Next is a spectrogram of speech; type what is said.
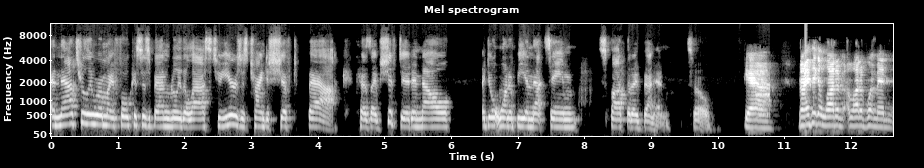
And that's really where my focus has been really the last two years is trying to shift back because I've shifted and now I don't want to be in that same spot that I've been in. So, yeah. No, I think a lot of a lot of women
